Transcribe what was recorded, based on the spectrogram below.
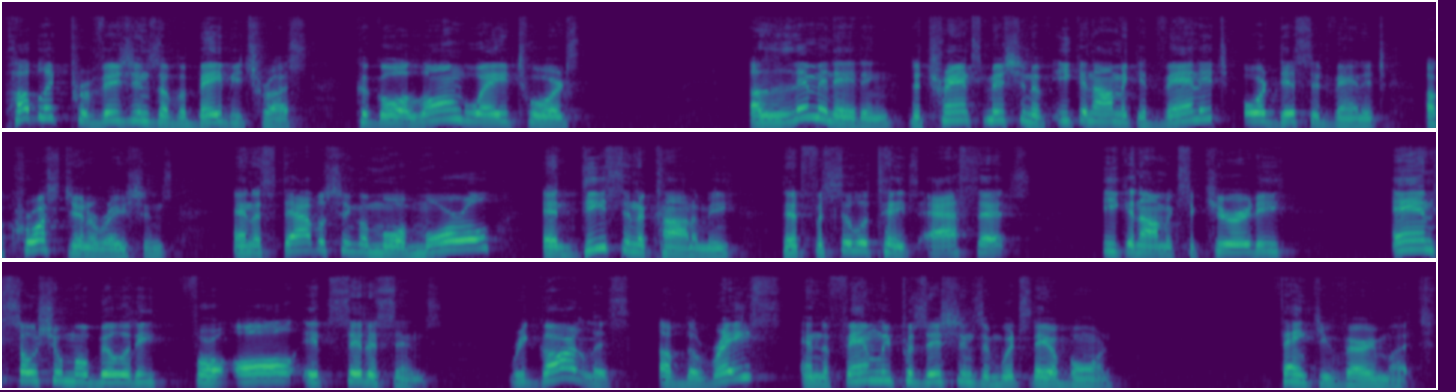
public provisions of a baby trust could go a long way towards eliminating the transmission of economic advantage or disadvantage across generations and establishing a more moral and decent economy that facilitates assets, economic security, and social mobility for all its citizens, regardless of the race and the family positions in which they are born. Thank you very much.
